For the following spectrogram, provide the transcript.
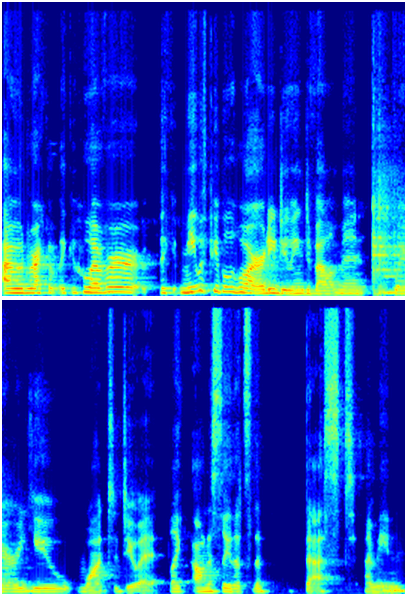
I would recommend like whoever like meet with people who are already doing development where you want to do it. Like honestly, that's the best. I mean,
